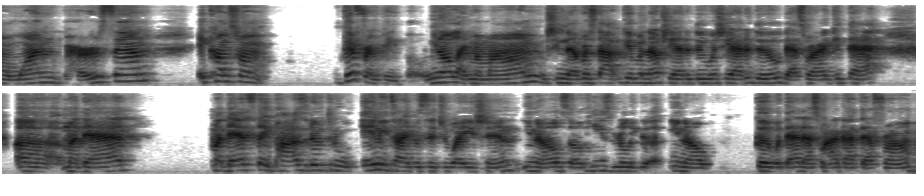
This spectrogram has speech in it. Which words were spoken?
on one person. It comes from different people you know like my mom she never stopped giving up. She had to do what she had to do. That's where i get that. Uh my dad my dad stayed positive through any type of situation you know so he's really good you know good with that that's where i got that from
